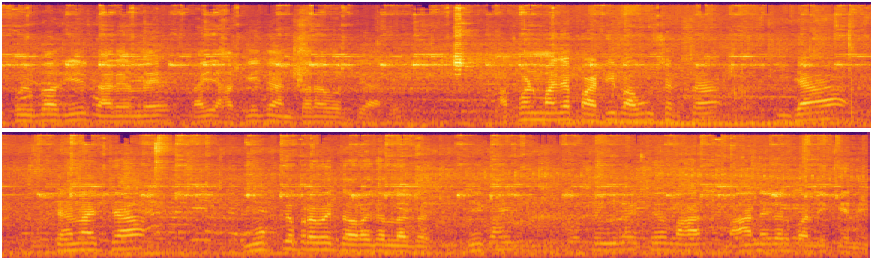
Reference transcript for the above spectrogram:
उपविभागीय कार्यालय काही हाकेच्या अंतरावरती आहे. आपण माझ्या पाठी पाहू शकता की ह्या उद्यानाच्या मुख्य प्रवेशद्वाराच्या लगत जे काही वसईविरार शहर महा महानगरपालिकेने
